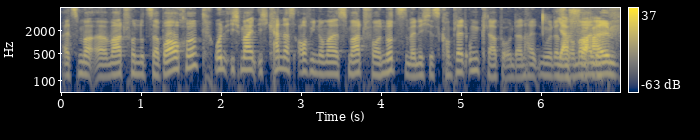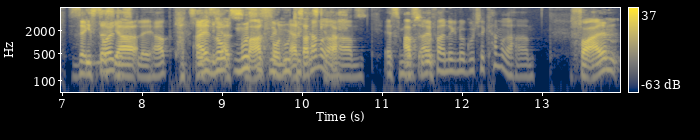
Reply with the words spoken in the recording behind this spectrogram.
als äh, Smartphone-Nutzer brauche und ich meine, ich kann das auch wie ein normales Smartphone nutzen, wenn ich es komplett umklappe und dann halt nur das ja, normale allem 6 ist das Zoll ja Display habe. Also als muss es eine gute Kamera gedacht. haben. Es muss Absolut. einfach eine, eine gute Kamera haben. Vor allem,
